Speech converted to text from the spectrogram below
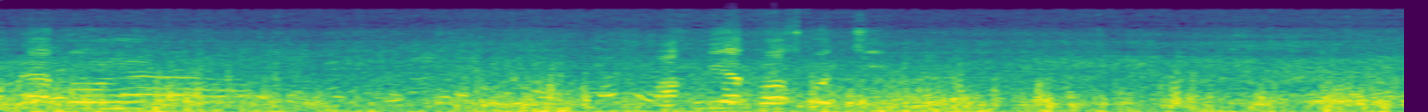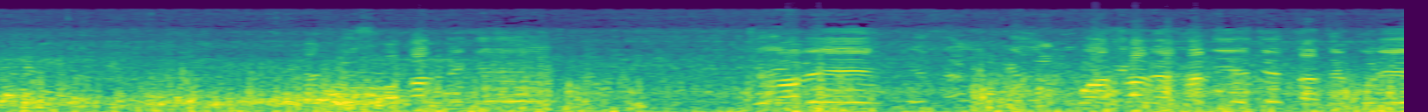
আমরা এখন পাকুড়িয়া ক্রস করছি। সকাল থেকে যেভাবে কুয়াশা দেখা দিয়েছে, তাতে করে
